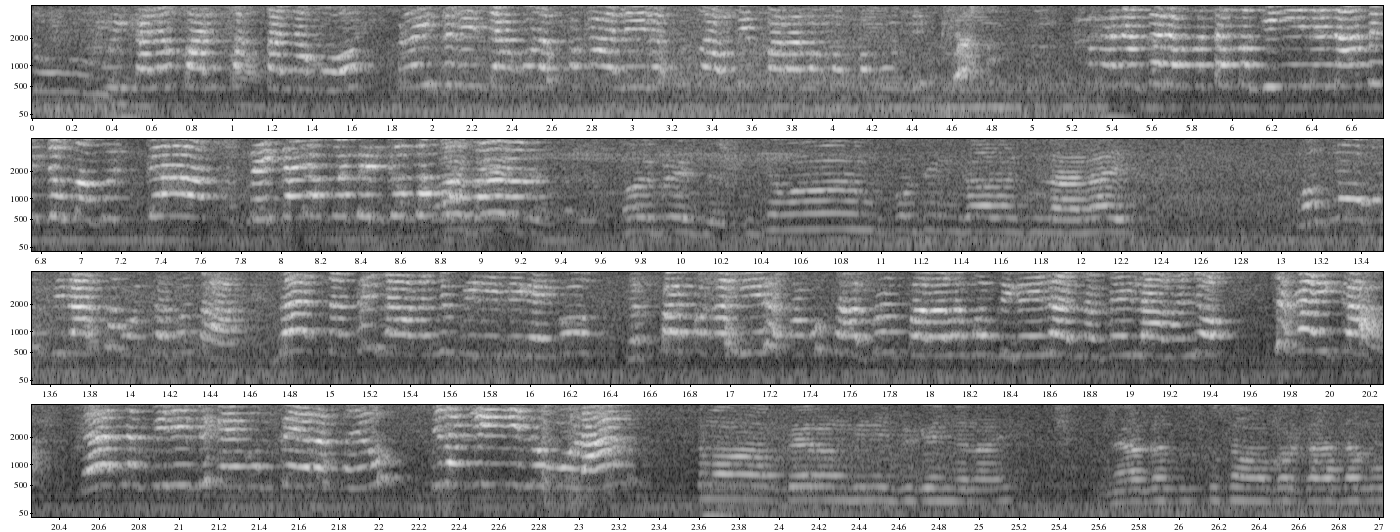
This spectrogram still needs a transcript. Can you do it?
So, uwi ka na para saktan ako? Try din hindi ako nagpangalila sa Saudi para lang mapamutis ka. Mga nang karapatan maghingi na namin, sumagot ka! May karapatan ka pa ba? Oy, Fred! Oy, Fred! Ng konting galang si nanay. Huwag mo akong sinasagot-sagot ha! Lahat ng kailangan nyo binibigay ko! Nagpapakahirap ako sa abroad para lang mabigay lahat ng kailangan nyo! Tsaka ikaw! Lahat ng binibigay kong pera sa'yo, pinag-iinom mo lang! Sa mga perang binibigay niya, nay, inagastos ko sa mga barkada ko.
